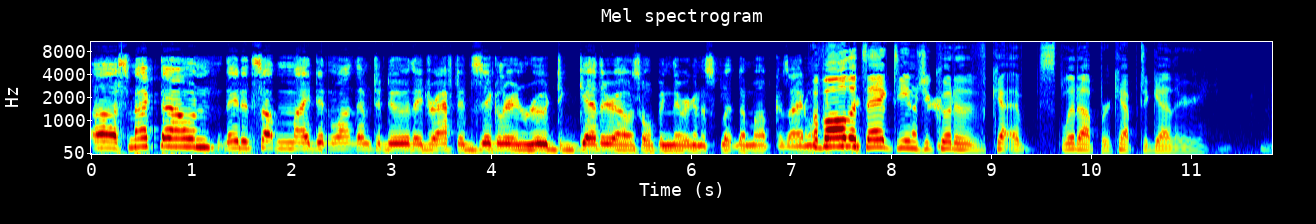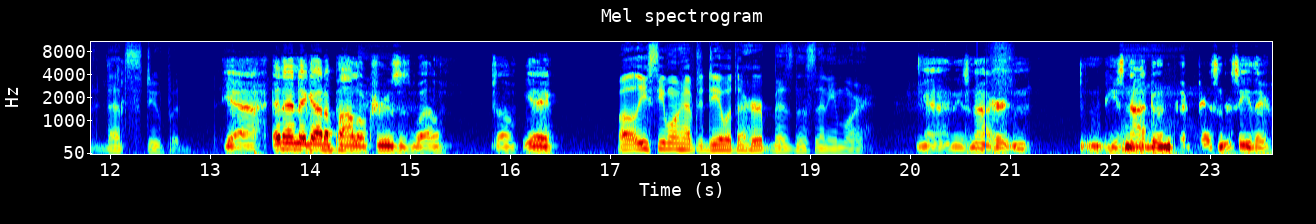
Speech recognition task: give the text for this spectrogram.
Uh, SmackDown, they did something I didn't want them to do. They drafted Ziggler and Roode together. I was hoping they were going to split them up because I don't. Of all the tag teams you could have kept, split up or kept together, that's stupid. yeah, and then they got Apollo Crews as well. So yay, Well, at least he won't have to deal with the hurt business anymore. yeah, and he's not hurting. He's not doing good business either.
